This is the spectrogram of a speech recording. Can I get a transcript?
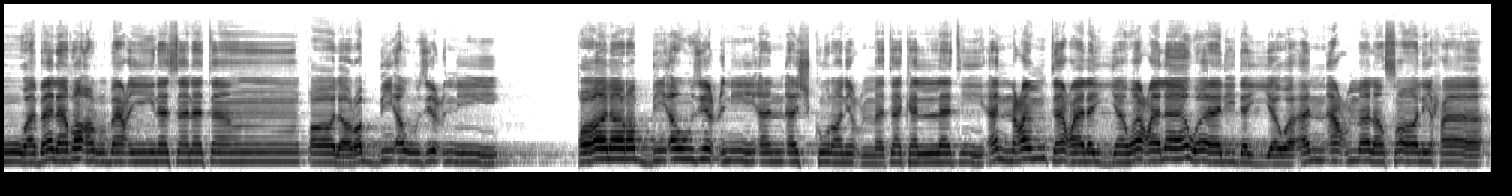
وبلغ أربعين سنة قال رب أوزعني قال رب أوزعني أن أشكر نعمتك التي أنعمت علي وعلى والدي وأن أعمل صالحا.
